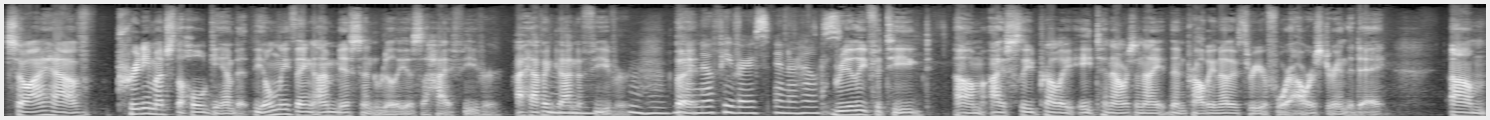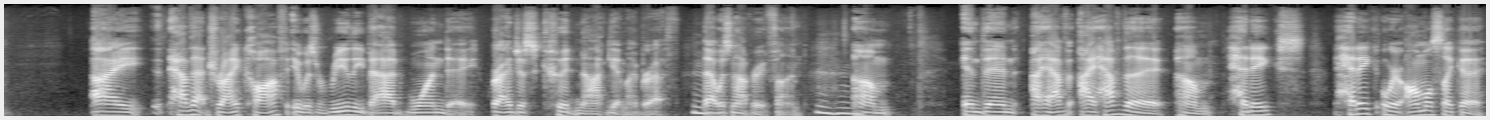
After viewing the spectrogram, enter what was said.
so I have pretty much the whole gambit. The only thing I'm missing really is the high fever. I haven't gotten a fever, but yeah, no fevers in our house. really fatigued. Um, I sleep probably eight, ten hours a night, then probably another three or four hours during the day. Um, I have that dry cough. It was really bad one day where I just could not get my breath. That was not very fun. Um, and then I have I have the um, headaches, headache or almost like a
